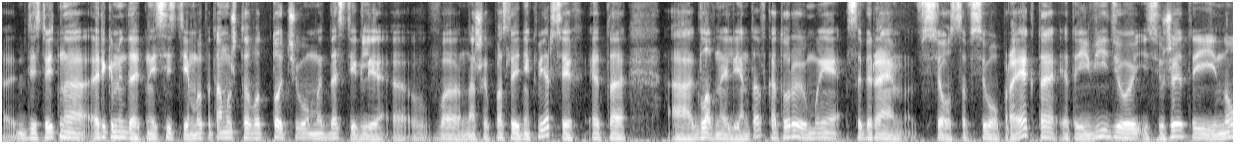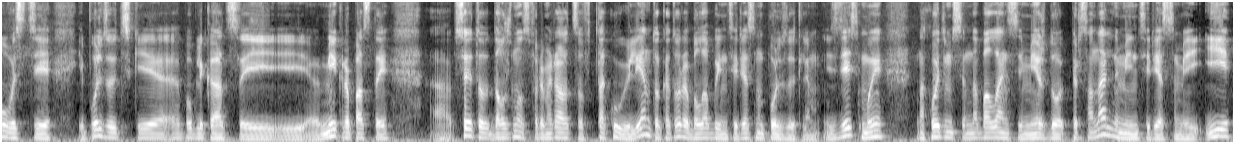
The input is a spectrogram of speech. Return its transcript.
э, действительно рекомендательные системы, потому что вот то, чего мы достигли э, в наших последних версиях, это а, главная лента, в которую мы собираем все со всего проекта. Это и видео, и сюжеты, и новости, и пользовательские э, публикации, и микропосты. А, все это должно сформироваться в такую ленту, которая была бы интересна пользователям. И здесь мы находимся на балансе между персональными интересами и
